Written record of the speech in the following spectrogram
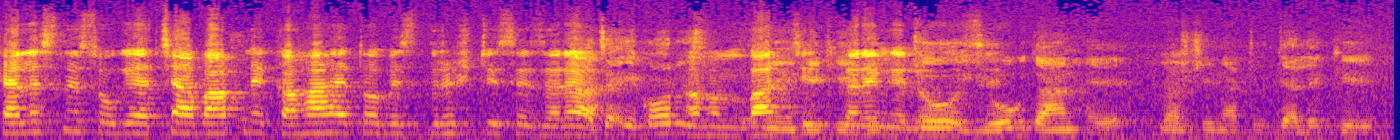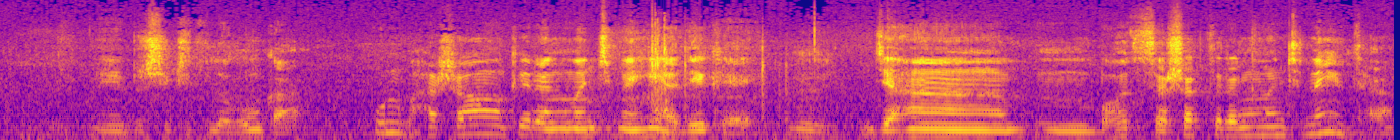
कैलसनेस हो गया। अच्छा अब आपने कहा है तो अब इस दृष्टि से जरा अच्छा एक और अब हम बातचीत करेंगे जो योगदान है राष्ट्रीय नाट्य विद्यालय के प्रशिक्षित लोगों का उन भाषाओं के रंगमंच में ही अधिक है हम्म। जहाँ बहुत सशक्त रंगमंच नहीं था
